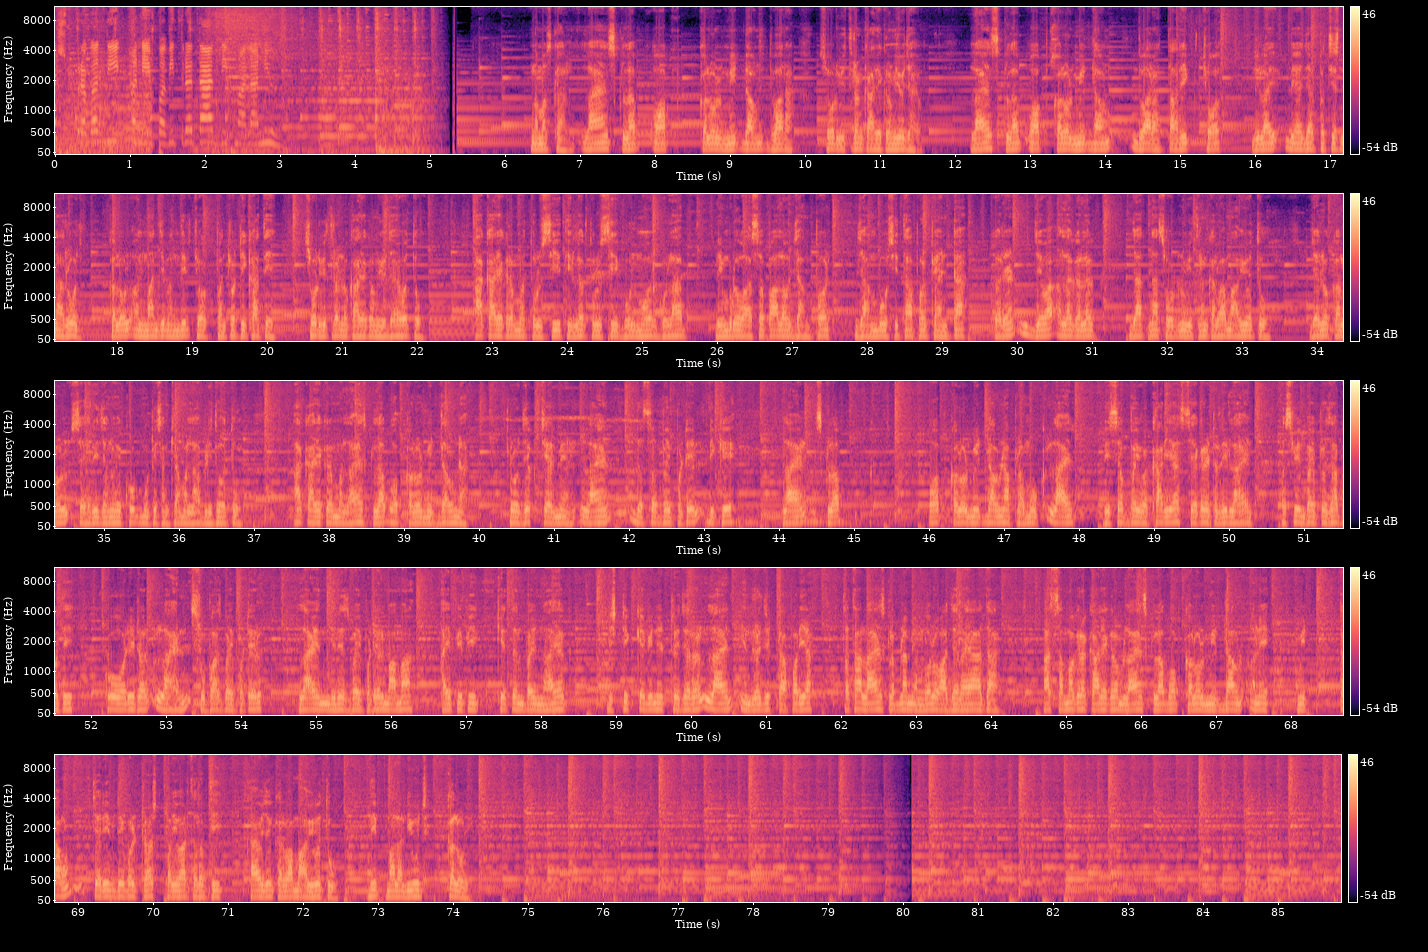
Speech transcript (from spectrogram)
વિકાસ પ્રગતિ અને પવિત્રતા દીપમાલા ન્યૂઝ. નમસ્કાર. Lions club of Kalol midtown દ્વારા છોડ વિતરણ કાર્યક્રમ યોજાયો. Lions club of Kalol midtown દ્વારા તારીખ છ જુલાઈ બે હજાર પચીસના રોજ કલોલ હનુમાનજી મંદિર ચોક પંચોટી ખાતે છોડ વિતરણનો કાર્યક્રમ યોજાયો હતો. આ કાર્યક્રમમાં તુલસી, તિલક, તુલસી, ગુલમોહર, ગુલાબ, લીમડો આસોપાલવ જામફળ, જાંબુ, સીતાફળ ફેંટા કરેણ જેવા અલગ અલગ જાતના છોડનું વિતરણ કરવામાં આવ્યું હતું, જેનો કલોલ શહેરીજનોએ ખૂબ મોટી સંખ્યામાં લાભ લીધો હતો. આ કાર્યક્રમમાં Lions club of Kalol મિડડાઉનના project chairman lion Dashrathbhai Patel, DK lions club of Kalol મિડડાઉનના પ્રમુખ lion Rishabhbhai Vakharia, secretary lion Ashwinbhai Prajapati, coordinator lion Subhashbhai Patel, lion Dineshbhai Patel મામા, IPP Ketanbhai Nayak district cabinet treasurer lion Indrajit Tapariya તથા Lions ક્લબના મેમ્બરો હાજર રહ્યા હતા. આ સમગ્ર કાર્યક્રમ lions club of Kalol midtown અને મિડટાઉન ચેરિટેબલ ટ્રસ્ટ પરિવાર તરફથી આયોજન કરવામાં આવ્યું હતું. દીપમાલા ન્યૂઝ કલોલ.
